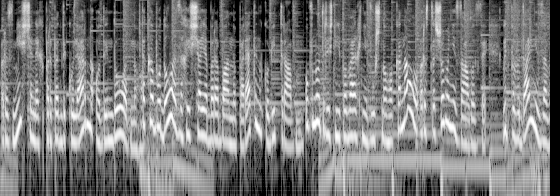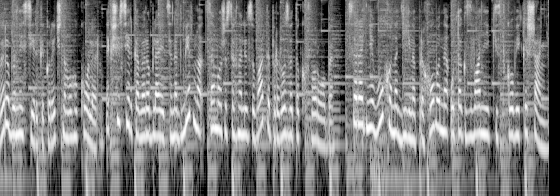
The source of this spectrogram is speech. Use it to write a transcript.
розміщених перпендикулярно один до одного. Така будова захищає барабанну перетинку від травм. У внутрішній поверхні вушного каналу розташовані залози, відповідальні за вироблення сірки коричневого кольору. Якщо сірка виробляється надмірно, це може сигналізувати про розвиток хвороби. Середнє вухо надійно приховане у так званій кістковій кишені.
